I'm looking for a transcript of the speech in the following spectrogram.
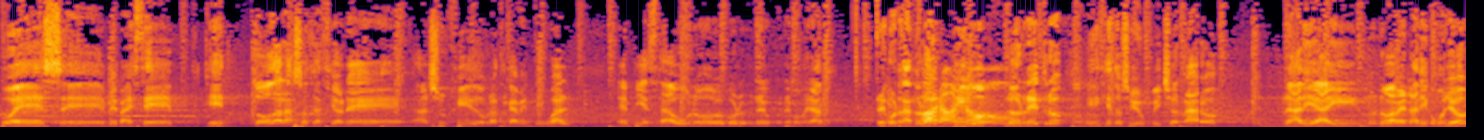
Pues eh, me parece que todas las asociaciones han surgido prácticamente igual. Empieza uno por- re- recordando lo Foro, antiguo, no. lo retro, y diciendo soy un bicho raro, nadie hay, no, no va a haber nadie como yo.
